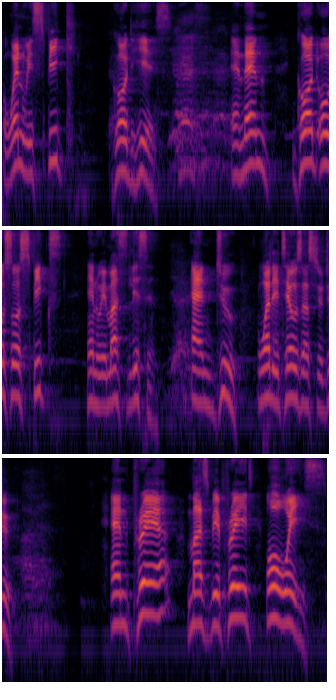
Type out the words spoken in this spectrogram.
When we speak, God hears. And then God also speaks, and we must listen and do what He tells us to do. And prayer must be prayed always.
